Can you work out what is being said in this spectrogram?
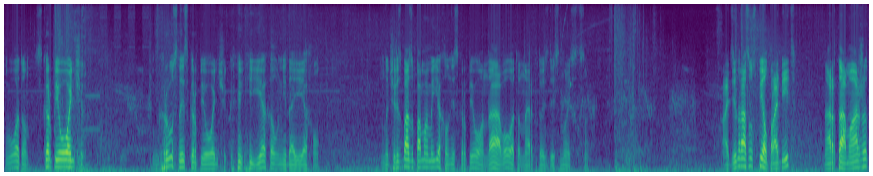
Вот он, скорпиончик. Грустный скорпиончик. Ехал, не доехал. Но через базу, по-моему, ехал не скорпион. Да, вот он, наверное, кто здесь носится. Один раз успел пробить. Арта мажет.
